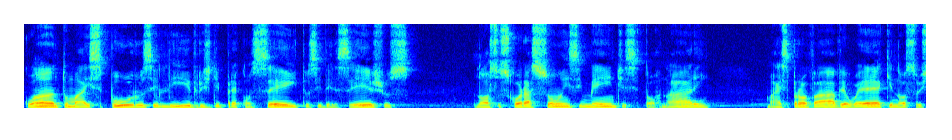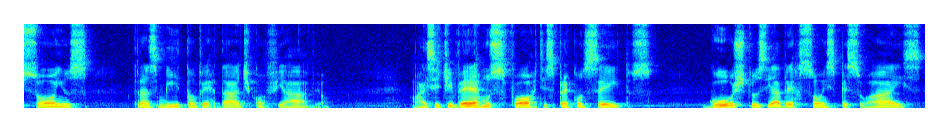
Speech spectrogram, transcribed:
Quanto mais puros e livres de preconceitos e desejos nossos corações e mentes se tornarem, mais provável é que nossos sonhos transmitam verdade confiável. Mas se tivermos fortes preconceitos, gostos e aversões pessoais,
